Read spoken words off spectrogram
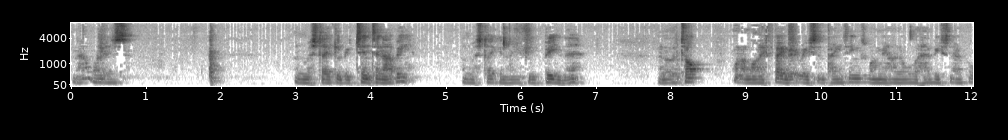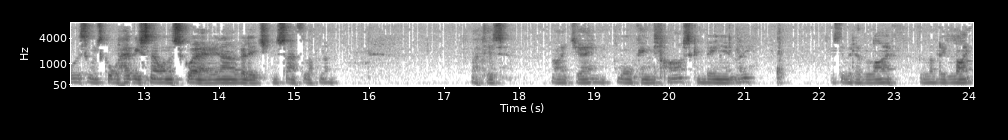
And that one is unmistakably Tintern Abbey, unmistakably if you've been there. And at the top, one of my favourite recent paintings when we had all the heavy snowfall. This one's called Heavy Snow on the Square in our village in South Luffenham. That is by Jane walking past conveniently. Just a bit of life, lovely light,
